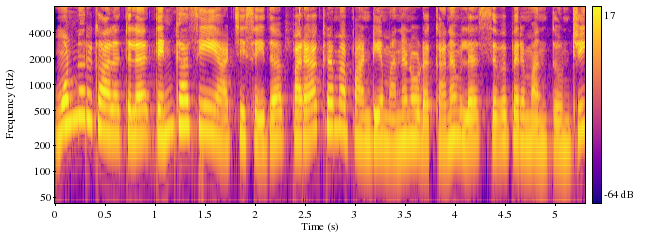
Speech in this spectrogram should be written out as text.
முன்னொரு காலத்தில் தென்காசியை ஆட்சி செய்த பராக்கிரம பாண்டிய மன்னனோட கனவுல சிவபெருமான் தோன்றி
